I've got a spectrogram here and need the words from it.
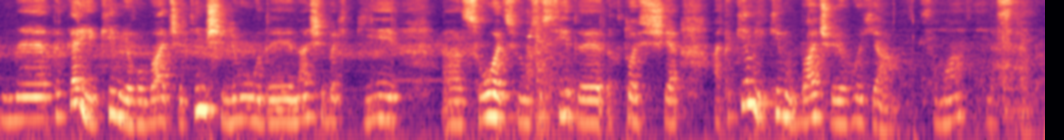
Не таке, яким його бачать інші люди, наші батьки, е, соціум, сусіди, хтось ще, а таким, яким бачу його я сама для себе.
